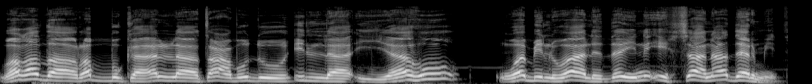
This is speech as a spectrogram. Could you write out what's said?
ve gada rabbuke alla ta'budu illa iyyahu ve bil valideyni ihsana der miydi?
